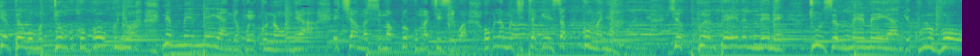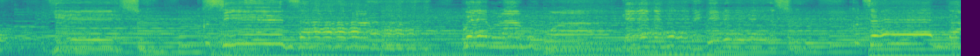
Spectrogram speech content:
Gempewo mu ddunguko gw'okunywa n'emmeeme yange bwekunoonya ekyamazima gwe kumatizibwa obulamu kitegeeza kukumanya yegwe empeera ennene tunze emmeeme yange ku lulwo yesu kusinza kwe bulamu bwange. Yesu kutenda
